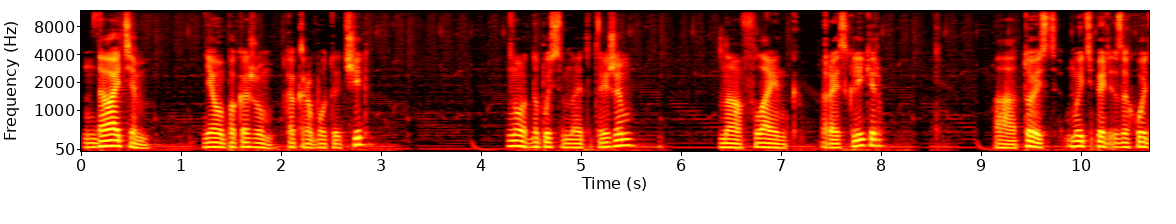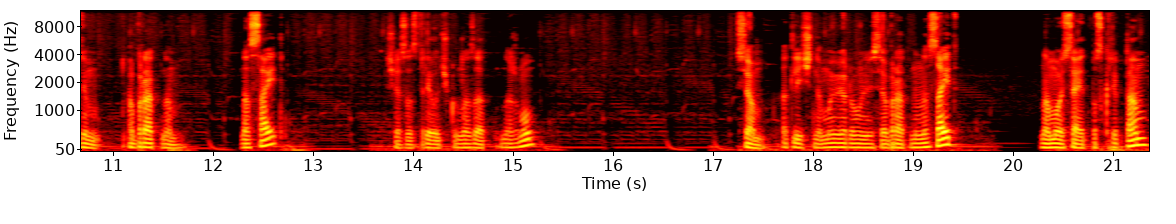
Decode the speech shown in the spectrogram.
давайте я вам покажу, как работает чит. Ну, вот, допустим, на этот режим, на Flying Clicker. А, то есть, мы теперь заходим обратно на сайт. Сейчас я стрелочку назад нажму. Все, отлично, мы вернулись обратно на сайт. На мой сайт по скриптам.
